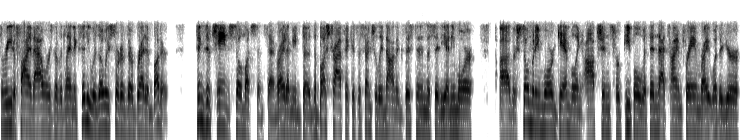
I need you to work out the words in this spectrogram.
three to five hours of Atlantic City was always sort of their bread and butter. Things have changed so much since then, right? I mean, the the bus traffic is essentially non-existent in the city anymore. Uh, there's so many more gambling options for people within that time frame, right? Whether you're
